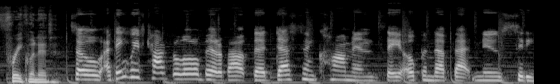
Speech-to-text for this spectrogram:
frequented? So I think we've talked a little bit about the Destin Commons. They opened up that new city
